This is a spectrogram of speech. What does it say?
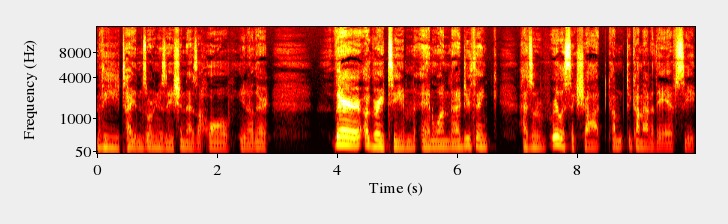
the Titans organization as a whole. You know, they're they're a great team and one that I do think has a realistic shot come to come out of the AFC.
